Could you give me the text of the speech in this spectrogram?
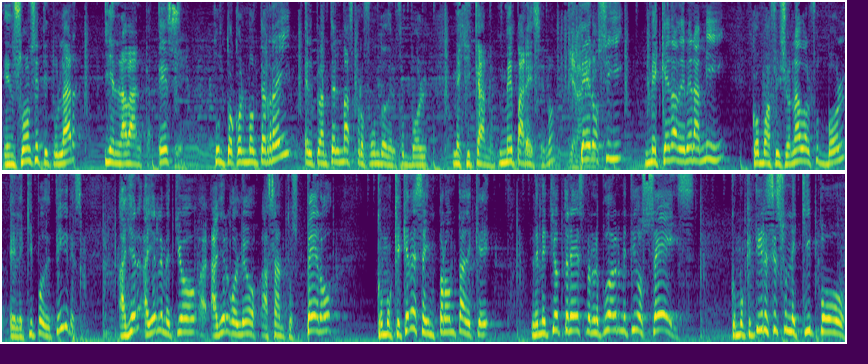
en su once titular y en la banca. Es, junto con Monterrey, el plantel más profundo del fútbol mexicano, me parece, ¿no? Pero América. sí me queda de ver a mí, como aficionado al fútbol, el equipo de Tigres. Ayer, ayer le metió, ayer goleó a Santos, pero como que queda esa impronta de que le metió tres, pero le pudo haber metido seis. Como que Tigres es un equipo,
